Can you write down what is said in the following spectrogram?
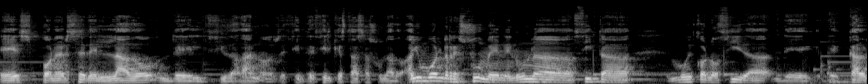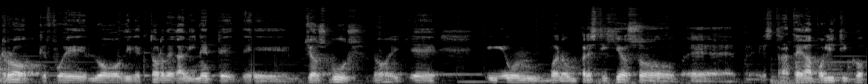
es ponerse del lado del ciudadano, es decir, decir que estás a su lado. Hay un buen resumen en una cita muy conocida de, de Karl Rock, que fue luego director de gabinete de George Bush, ¿no? y, un, bueno, un prestigioso estratega político.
